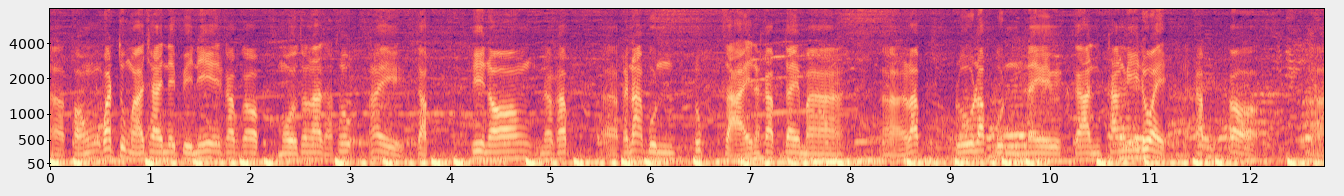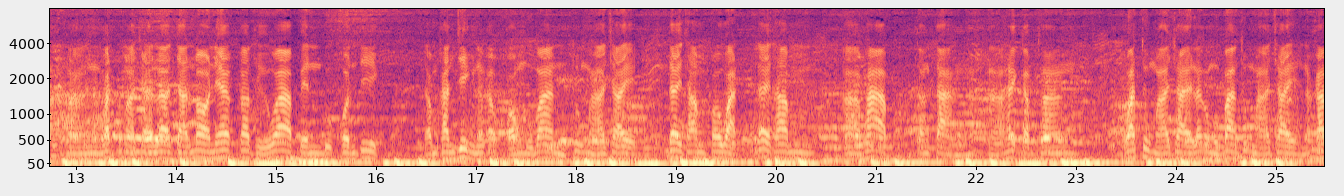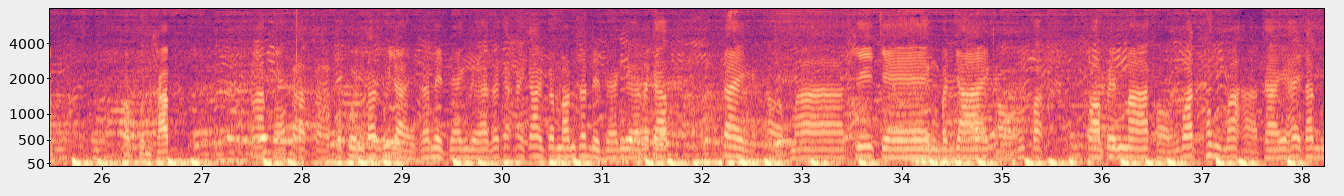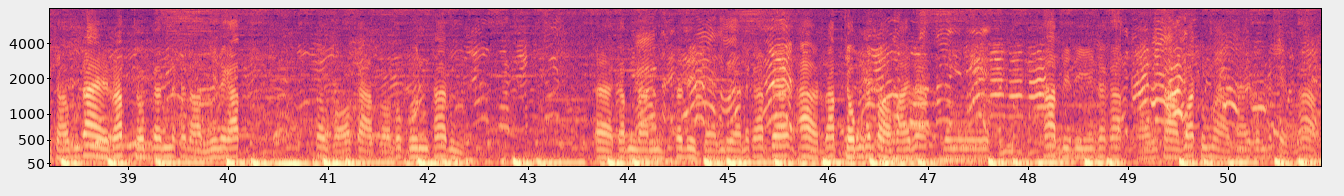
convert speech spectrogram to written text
อ่าของวัดทุ่งมหาชัยในปีนี้ครับก็โมทนาสาธุให้กับพี่น้องนะครับคณะบุญทุกสายนะครับได้มารับรู้รับบุญในการครั้งนี้ด้วยนะครับ ก็ทางวัดทุ่งมหาชัยและอาจารย์หม้อเนี้ยก็ถือว่าเป็นบุคคลที่ สำคัญยิ่งนะครับของหมู่บ้านทุ่งมหาชัยได้ทำประวัติได้ทำอ่าภาพต่างๆ ให้กับทางวัดทุ่งมหาชัย และก็หมู่บ้านทุ่งมหาชัยนะครับ ขอบคุณครับมาขอกราบขอบคุณท่านผู้ใหญ่สนิทแดงเรือและก็ไอ้การกำนันสนิทแดงเรือนะครับ ได้ออกมาชี้แจงบรรยายของความเป็นมาของวัดทุ่งมหาชัยให้ท่านผู้ชมได้รับชมกันในขณะนี้นะครับ ต้องขอกราบขอบพระคุณท่าน กำนันสนิทแดงเรือนะครับแด้รับชมกันต่อไปนะดูภาพดีๆนะครับ ของทางวัดทุ่งมหาชัยผมจะเก็บภาพ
